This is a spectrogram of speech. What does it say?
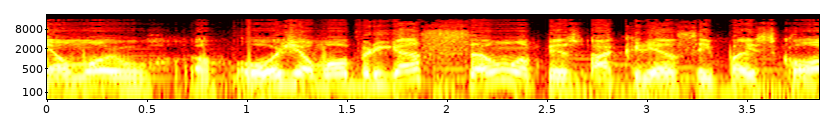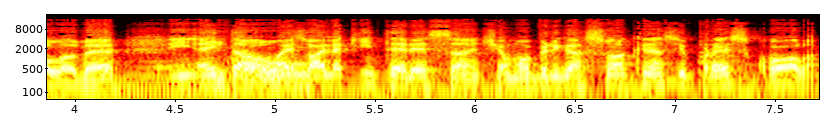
assim, é uma, hoje é uma obrigação a, pessoa, a criança ir para a escola, né? Então, então, mas olha que interessante, é uma obrigação a criança ir para a escoa.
